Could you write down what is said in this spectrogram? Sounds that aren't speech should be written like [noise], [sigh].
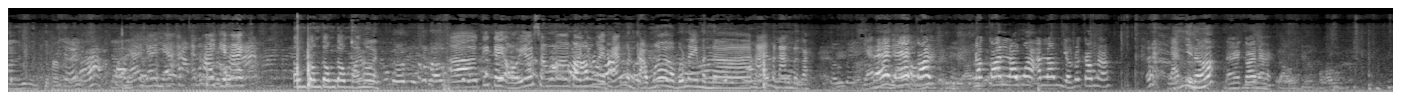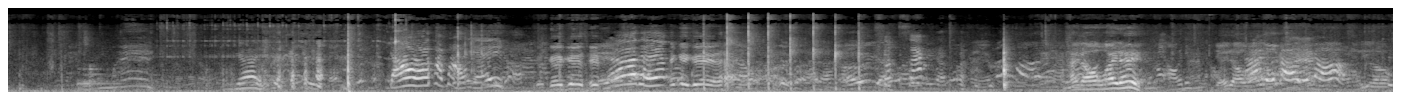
dạ dạ dạ anh, anh hai chị hai tung tung tung tung mọi người. À, cái cây ổi á sau à, bao nhiêu ngày tháng mình trồng á bữa nay mình à, hái mình ăn được rồi dạ nè dạ, nè ổi. coi. Đó coi anh long à, anh long dẫn đôi công nè. Làm gì nữa? Nè coi nè. Ghê. Trời ơi thâm hậu vậy. Ghê ghê thiệt. Ghê thiệt. Thấy ghê ghê rồi đó. Xuất sắc thay đồ quay đi. Hai ổi đi chỉ đồ quay đúng rồi đúng rồi. Chỉ đồ.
